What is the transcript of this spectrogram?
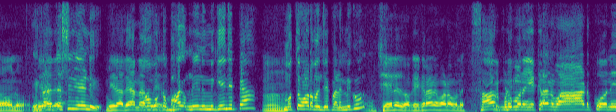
అవును. మీరు ఎకరానికి అదే- టెస్ట్ చేయండి. మీరు అదే ఒక భాగం నేను మీకు ఏం చెప్పా? మొత్తం వాడమని చెప్పాను మీకు? చేయలేదు ఒక ఎకరాన్ని వాడమని. సార్, ఇప్పుడు మనం ఎకరాన్ని వాడుకొని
